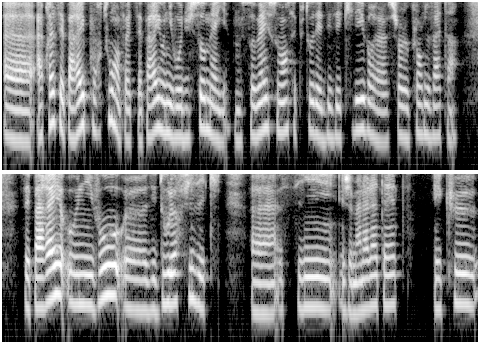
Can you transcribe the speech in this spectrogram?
après, c'est pareil pour tout en fait. C'est pareil au niveau du sommeil. Le sommeil, souvent, c'est plutôt des déséquilibres sur le plan de Vata. C'est pareil au niveau des douleurs physiques. si j'ai mal à la tête et que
